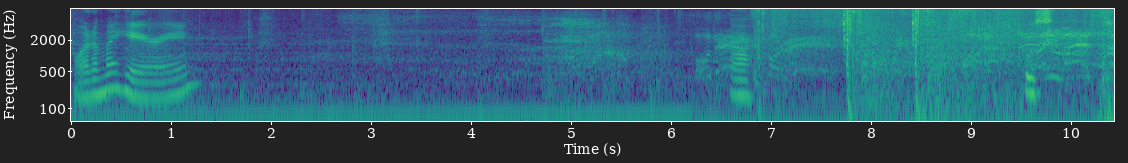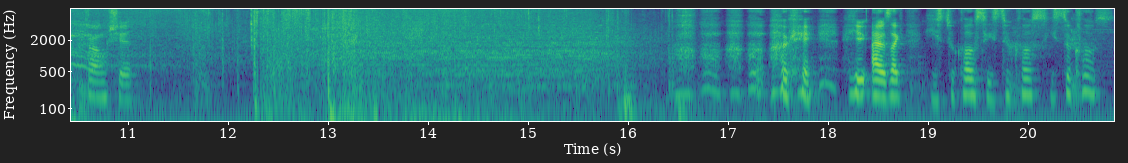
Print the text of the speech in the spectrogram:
What am I hearing? Oh. Who's throwing shit? okay. He, I was like, he's too close, he's too close, he's too close.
